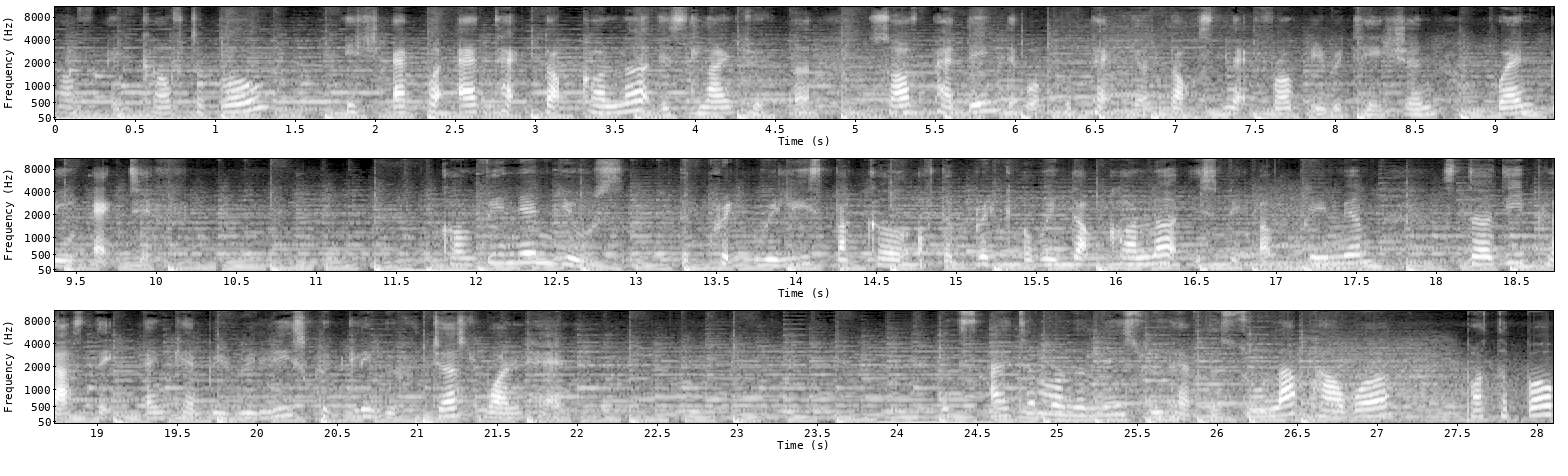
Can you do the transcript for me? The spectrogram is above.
Soft and comfortable, each Apple AirTag dog collar is lined with a soft padding that will protect your dog's neck from irritation when being active. Convenient use. The quick release buckle of the breakaway dog collar is made of premium, sturdy plastic and can be released quickly with just one hand. Next item on the list we have the Solar Power Portable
